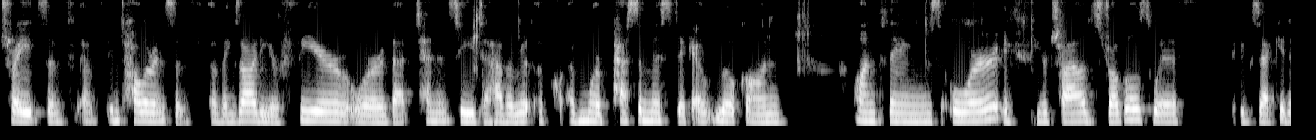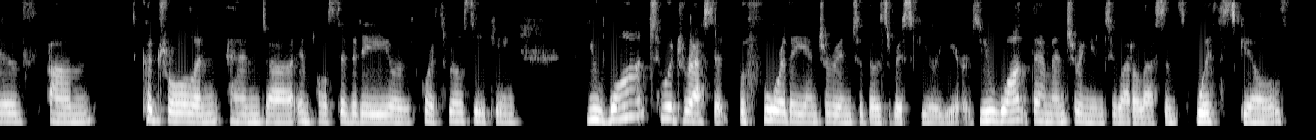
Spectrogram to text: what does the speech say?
traits of, of intolerance of, of anxiety or fear or that tendency to have a, a, a more pessimistic outlook on on things or if your child struggles with executive um, control and, and uh, impulsivity or, or thrill seeking you want to address it before they enter into those riskier years. You want them entering into adolescence with skills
